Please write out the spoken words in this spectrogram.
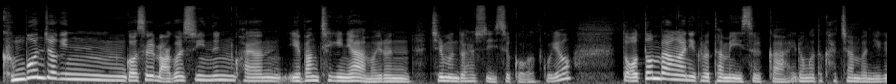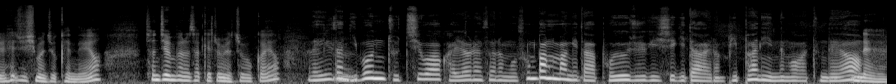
근본적인 것을 막을 수 있는 과연 예방책이냐 뭐 이런 질문도 할 수 있을 것 같고요. 또 어떤 방안이 그렇다면 있을까 이런 것도 같이 한번 얘기를 해주시면 좋겠네요. 전지현 변호사께 좀 여쭤볼까요? 네, 일단 음. 이번 조치와 관련해서는 뭐 손방망이다, 보여주기식이다 이런 비판이 있는 것 같은데요. 네.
